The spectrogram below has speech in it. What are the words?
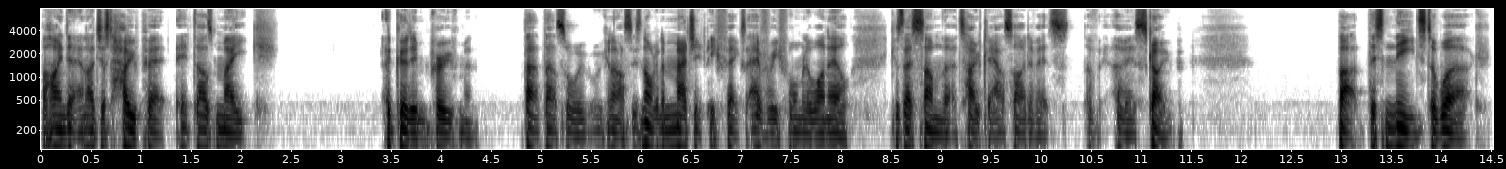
behind it, and I just hope it it does make a good improvement. That that's all we can ask. It's not going to magically fix every Formula One ill because there's some that are totally outside of its of, of its scope. But this needs to work.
